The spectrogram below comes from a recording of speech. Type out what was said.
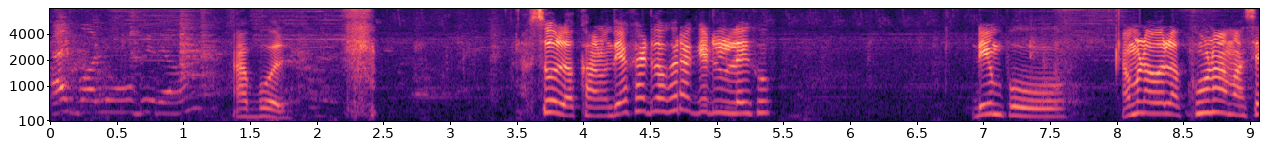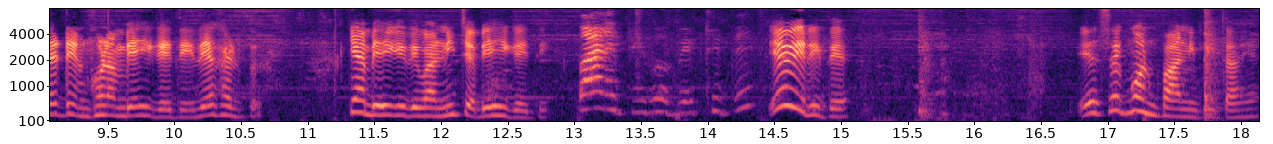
હાલ બોલું ઊભી રહે. હો. બોલ. શું લખાણું? દેખાડ તો ખરા કેટલું લખ્યું? ડીમ્પુ. હમણાં ઓલા ખૂણામાં સેટીને ખૂણામાં બેસી ગઈ હતી દેખાડ તો. ક્યાં બેસી ગઈ હતી? વા નીચે બેસી ગઈ હતી. પાણી પીવા બેઠી હતી. એવી રીતે? એસે કોણ પાણી પીતા હે.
